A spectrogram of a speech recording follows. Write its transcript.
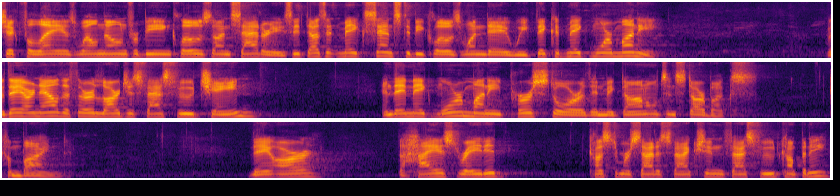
Chick fil A is well known for being closed on Saturdays. It doesn't make sense to be closed one day a week. They could make more money. But they are now the third largest fast food chain, and they make more money per store than McDonald's and Starbucks combined. They are the highest rated customer satisfaction fast food company,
